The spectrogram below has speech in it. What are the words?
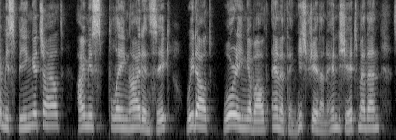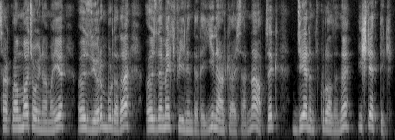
I miss being a child. I miss playing hide and seek without worrying about anything. Hiçbir şeyden endişe etmeden saklambaç oynamayı özlüyorum. Burada da özlemek fiilinde de yine arkadaşlar ne yaptık? Gerund kuralını işlettik.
